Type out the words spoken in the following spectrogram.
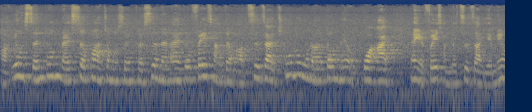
啊，用神通来摄化众生，可是呢，那就非常的啊自在，出路呢都没有挂碍，那也非常的自在，也没有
